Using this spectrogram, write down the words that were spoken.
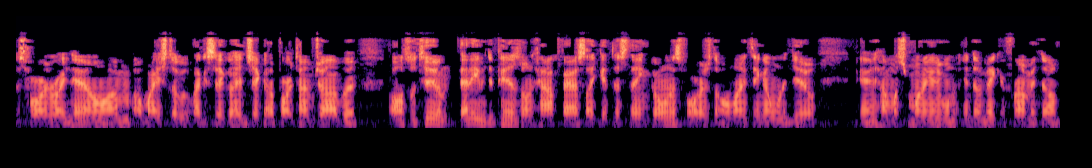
as far as right now, I'm, I might still, like I said, go ahead and check out a part-time job. But also too, that even depends on how fast I get this thing going as far as the online thing I want to do, and how much money I want to end up making from it though,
